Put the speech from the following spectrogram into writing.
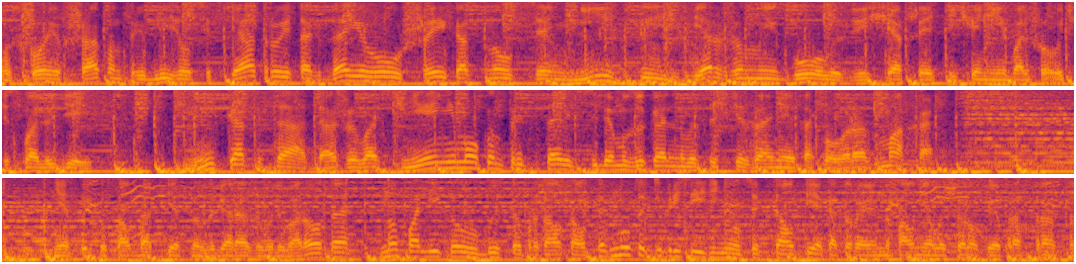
Ускорив шаг, он приблизился к театру, и тогда его ушей коснулся низкий, сдержанный гул, извещавший о стечении большого числа людей. Никогда, даже во сне не мог он представить себе музыкального состязания такого размаха. Несколько солдат тесно загораживали ворота, но Поликов быстро протолкался внутрь и присоединился к толпе, которая наполняла широкое пространство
